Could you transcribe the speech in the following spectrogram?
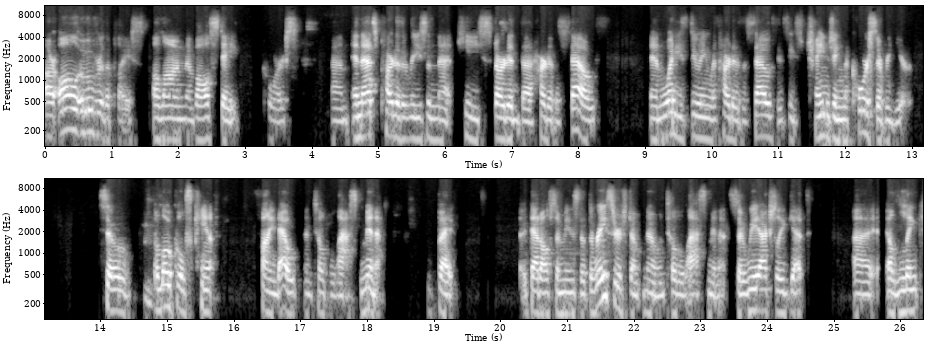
are all over the place along the Vol State course, um, and that's part of the reason that he started the Heart of the South. And what he's doing with Heart of the South is he's changing the course every year, so the hmm. locals can't find out until the last minute. But that also means that the racers don't know until the last minute. So we actually get uh, a link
